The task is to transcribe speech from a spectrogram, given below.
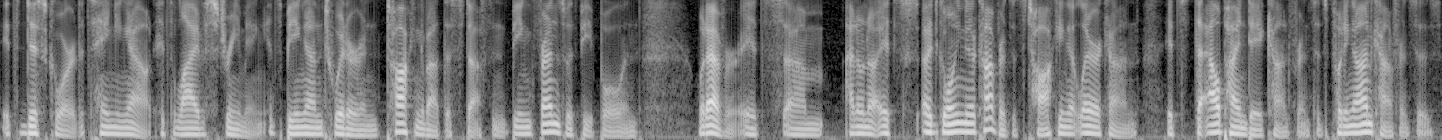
It's Discord, it's hanging out, it's live streaming, it's being on Twitter and talking about this stuff and being friends with people and whatever. It's um, I don't know. It's uh, going to a conference. It's talking at Laracon. It's the Alpine Day conference. It's putting on conferences.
